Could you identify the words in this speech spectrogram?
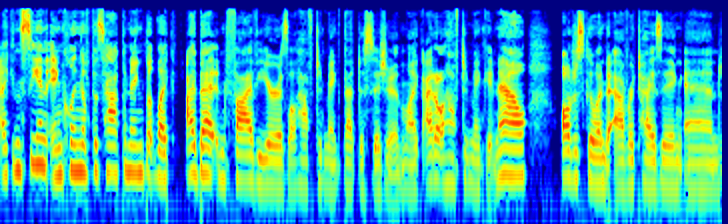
I can see an inkling of this happening, but like, I bet in five years I'll have to make that decision. Like, I don't have to make it now. I'll just go into advertising and,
